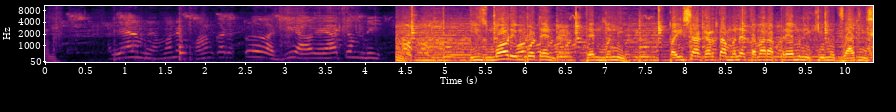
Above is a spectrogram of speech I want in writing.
નહીં? Is more important than money પૈસા કરતા મને તમારા પ્રેમની કિંમત જાજી છે.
